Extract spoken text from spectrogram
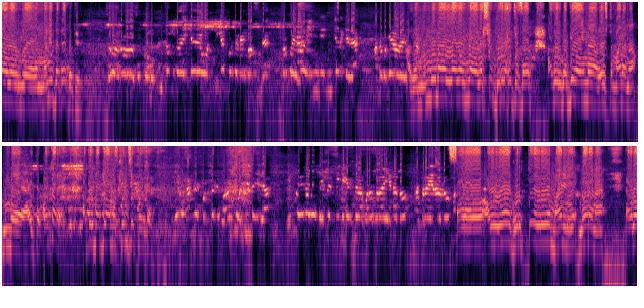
ನಾವು ಅವ್ರಿಗೆ ಒಂದು ಮನೆ ಪತ್ರ ಕೊಟ್ಟಿದ್ವಿ. ಅದು ಮುಂದಿನ ಇವಾಗ ಇನ್ನ ಎಲೆಕ್ಷನ್ ದೂರ ಐತೆ ಸರ್. ಅದ್ರ ಬಗ್ಗೆ ಇನ್ನ ವ್ಯವಸ್ಥೆ ಮಾಡೋಣ. ಮುಂದೆ ಐತೆ ಕೊಡ್ತಾರೆ. ಅದ್ರ ಬಗ್ಗೆ ಮುಸ್ಲಿಮ್ಸಿಗೆ ಕೊಡ್ತಾರೆ. ನೀವು ಕಾಂಗ್ರೆಸ್ ಪಕ್ಷದಲ್ಲಿ ಬಹಳಷ್ಟು ವಂಚಿತ ಇದೆಯಾ ನೀವು ಏನಾದ್ರು ಒಂದು ಎಂ ಎಸ್ ಸಿ ಟಿಕೆಟ್ ತರ ಬರೋ ತರ ಏನಾದ್ರು ಆ ಏನಾದ್ರು ಸರ್ ಅವ್ರಿಗೆ ಗುರುತು ಅವ್ರಿಗೆ ಮಾಡ್ಲಿ ನೋಡೋಣ. ಅವರು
